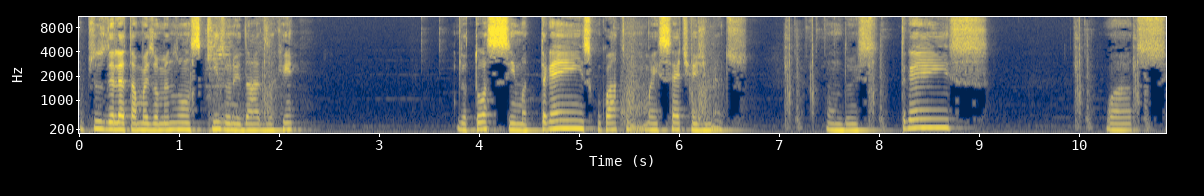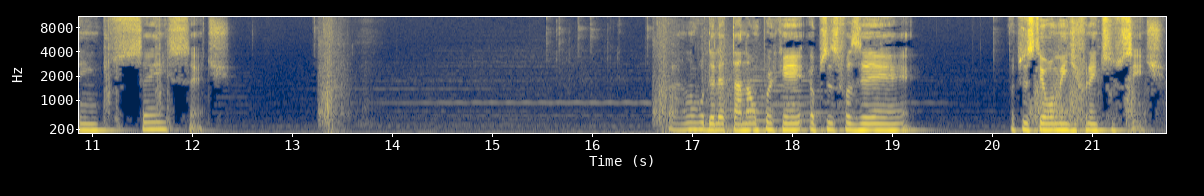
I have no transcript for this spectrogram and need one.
Eu preciso deletar mais ou menos umas 15 unidades aqui. Eu tô acima. 3 com 4 mais 7 regimentos. 1, 2, 3, 4, 5, 6, 7. Tá, não vou deletar não, porque eu preciso fazer... Eu preciso ter um homem de frente suficiente.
